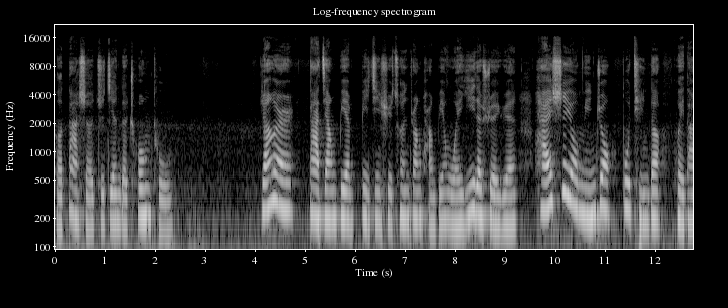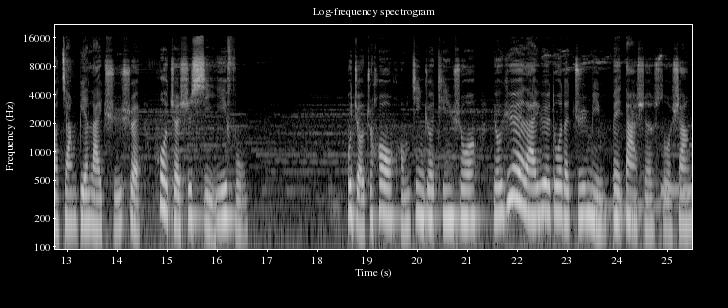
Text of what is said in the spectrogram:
和大蛇之间的冲突。然而，大江边毕竟是村庄旁边唯一的水源，还是有民众不停地会到江边来取水，或者是洗衣服。不久之后，洪静就听说有越来越多的居民被大蛇所伤，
